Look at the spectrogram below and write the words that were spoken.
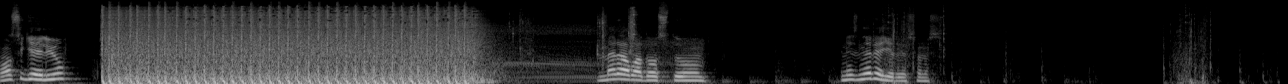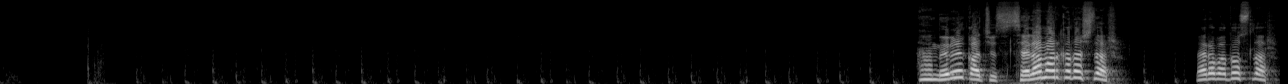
Nasıl geliyor? Merhaba dostum. Siz nereye geliyorsunuz? Ha, nereye kaçıyorsun? Selam arkadaşlar. Merhaba dostlar.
